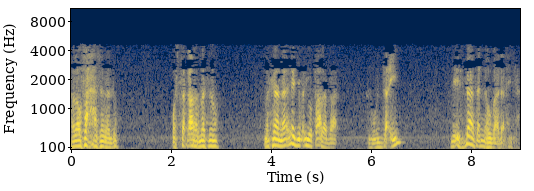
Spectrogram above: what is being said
فلو صح سنده واستقام متنه لكان يجب أن يطالب المدعي لإثبات أنه بعد الحجاب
